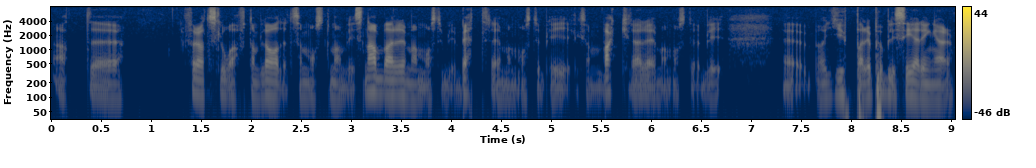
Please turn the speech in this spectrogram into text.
Att eh, för att slå Aftonbladet så måste man bli snabbare, man måste bli bättre, man måste bli liksom vackrare, man måste bli eh, djupare publiceringar.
